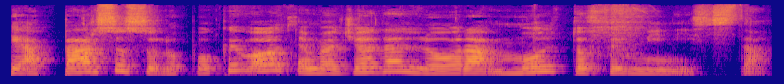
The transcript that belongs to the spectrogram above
che è apparso solo poche volte, ma già da allora molto femminista.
